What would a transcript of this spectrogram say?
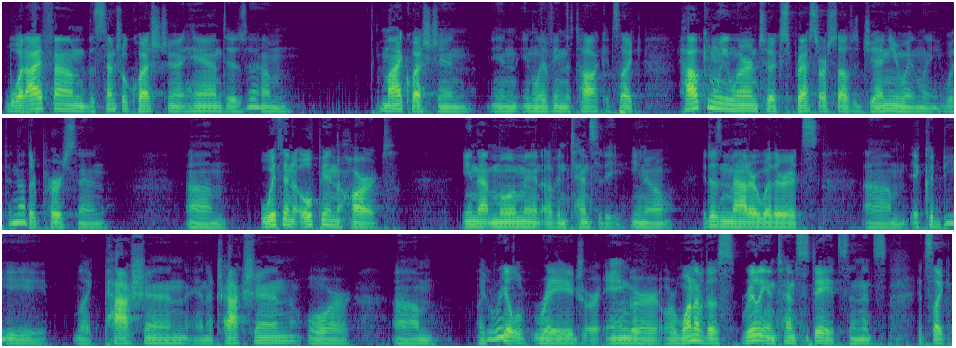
what I found the central question at hand is um, my question in, in living the talk. It's like, how can we learn to express ourselves genuinely with another person um, with an open heart in that moment of intensity you know? It doesn't matter whether it's um, it could be like passion and attraction or um, like real rage or anger or one of those really intense states and it's it's like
